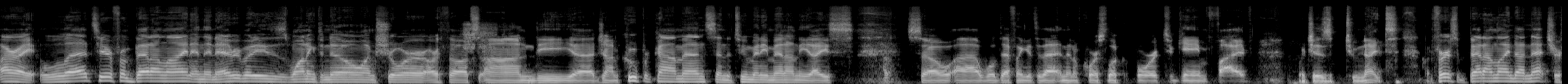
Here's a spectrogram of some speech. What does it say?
all right, let's hear from Bet Online, and then everybody's wanting to know, I'm sure, our thoughts on the uh, Jon Cooper comments and the too many men on the ice. So uh, we'll definitely get to that, and then of course look forward to Game Five, which is tonight. But first, BetOnline.net, your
